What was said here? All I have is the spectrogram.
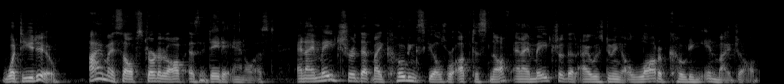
What do you do? I myself started off as a data analyst, and I made sure that my coding skills were up to snuff, and I made sure that I was doing a lot of coding in my job.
